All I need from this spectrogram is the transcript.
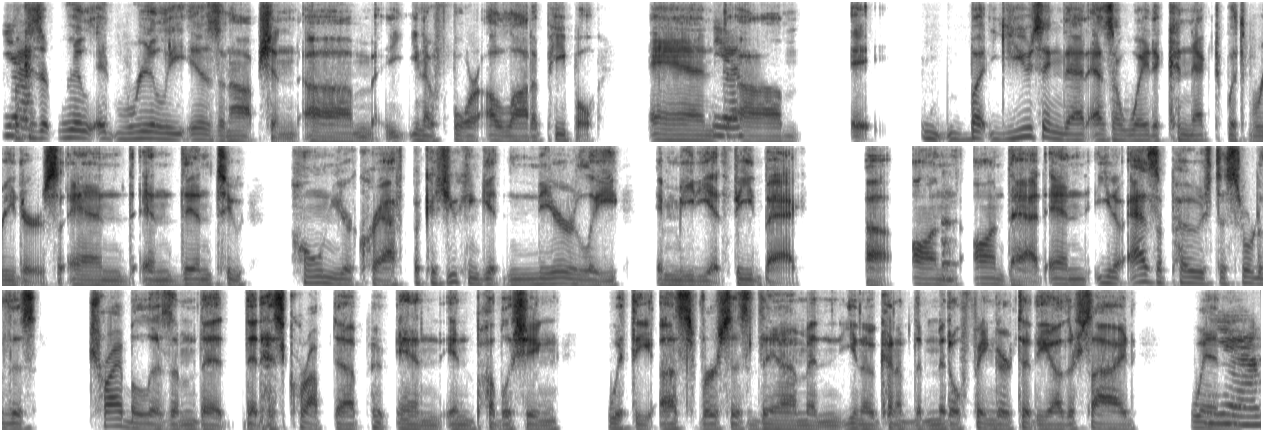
yeah. because it really it really is an option, um, you know, for a lot of people. And yeah. um, it, but using that as a way to connect with readers and and then to hone your craft because you can get nearly immediate feedback uh, on on that and you know as opposed to sort of this tribalism that that has cropped up in in publishing with the us versus them and you know kind of the middle finger to the other side when yeah.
